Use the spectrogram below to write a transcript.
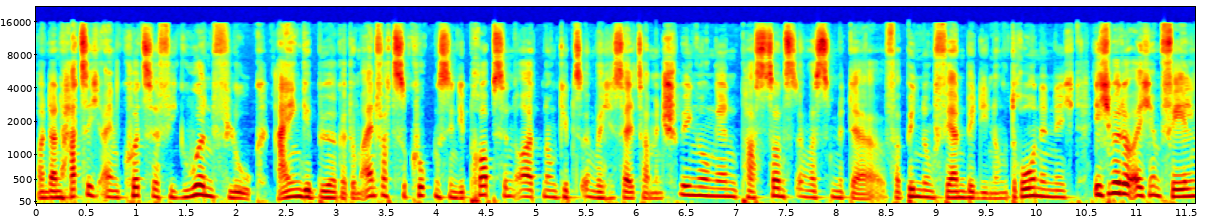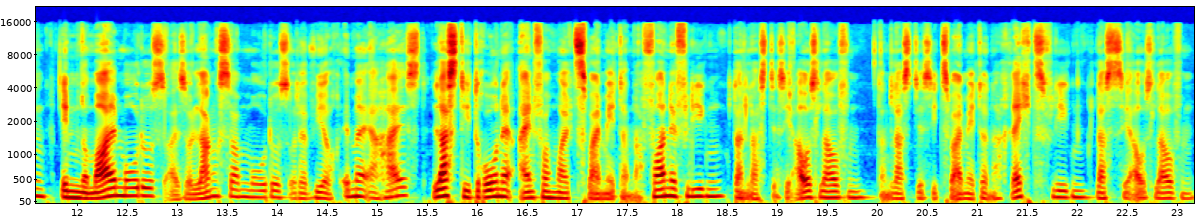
und dann hat sich ein kurzer Figurenflug eingebürgert, um einfach zu gucken, sind die Props in Ordnung, gibt es irgendwelche seltsamen Schwingungen, passt sonst irgendwas mit der Verbindung Fernbedienung Drohne nicht. Ich würde euch empfehlen, im Normalmodus, also Langsam-Modus oder wie auch immer er heißt, lasst die Drohne einfach mal 2 Meter nach vorne fliegen, dann lasst ihr sie auslaufen, dann lasst ihr sie 2 Meter nach rechts fliegen, lasst sie auslaufen,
